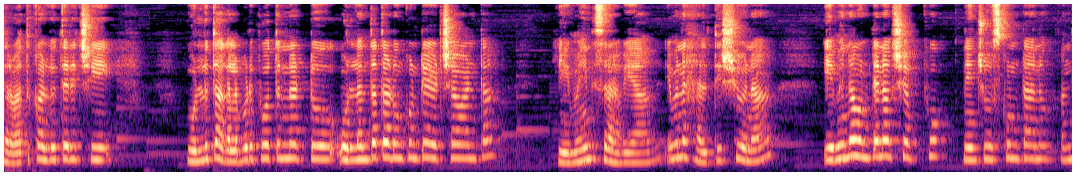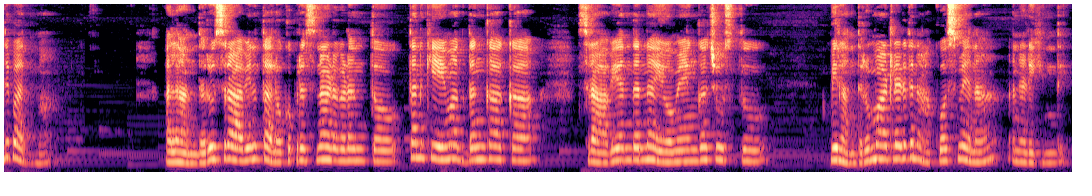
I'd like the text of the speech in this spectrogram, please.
తర్వాత కళ్ళు తెరిచి ఒళ్ళు తగలబడిపోతున్నట్టు ఒళ్ళంతా తడుముకుంటూ ఏడ్చావంట. ఏమైంది శ్రావ్య? ఏమైనా హెల్త్ ఇష్యూనా? ఏమైనా ఉంటే నాకు చెప్పు నేను చూసుకుంటాను అంది పద్మ. అలా అందరూ శ్రావ్యను తలొక ప్రశ్న అడగడంతో తనకి ఏం అర్థం కాక శ్రావ్య అందరిని అయోమయంగా చూస్తూ మీరందరూ మాట్లాడేది నా కోసమేనా? అని అడిగింది.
